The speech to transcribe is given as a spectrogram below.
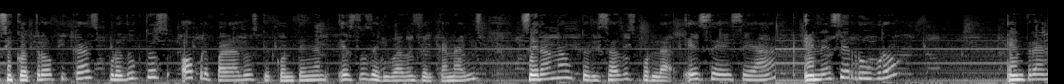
psicotrópicas, productos o preparados que contengan estos derivados del cannabis serán autorizados por la SSA. En ese rubro entran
